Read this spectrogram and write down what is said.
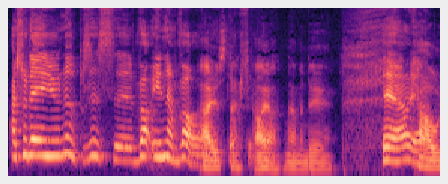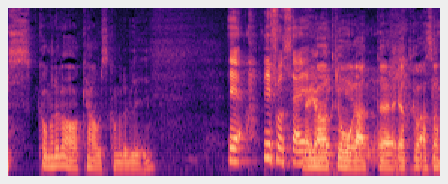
Alltså det är ju nu precis eh, innan valet Ja, just det. också. Ja, ja. Nej, men det... Ja, ja. Kaos kommer det vara, kaos kommer det bli. Ja, vi får se Men jag det tror att, eh, jag tror alltså,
